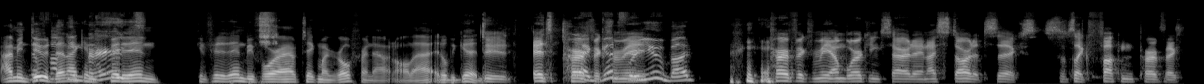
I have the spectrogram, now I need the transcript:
I mean, The dude, then I fucking can fit it in. Can fit it in before I have to take my girlfriend out and all that. It'll be good. Dude, it's Yeah, perfect good for for you, bud. Perfect for me. I'm working Saturday and I start at six, so it's like fucking perfect.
